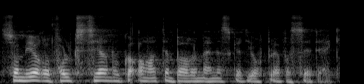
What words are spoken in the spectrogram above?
som gjør at folk ser noe annet enn bare mennesker. De opplever å se deg.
